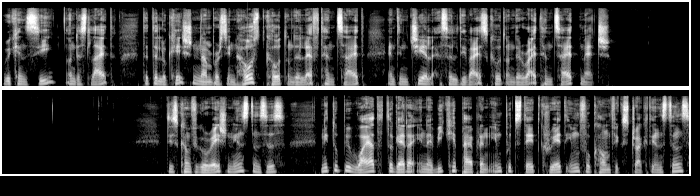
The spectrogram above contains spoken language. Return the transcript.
We can see on the slide that the location numbers in host code on the left hand side and in GLSL device code on the right hand side match. These configuration instances need to be wired together in a VK pipeline input state create info config struct instance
